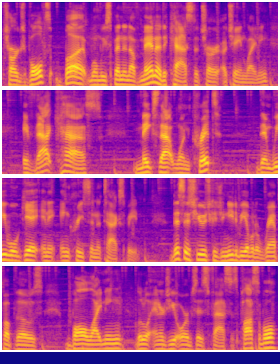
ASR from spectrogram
charge bolt, but when we spend enough mana to cast a, a chain lightning, if that cast makes that one crit, then we will get an increase in attack speed. This is huge because you need to be able to ramp up those ball lightning little energy orbs as fast as possible.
